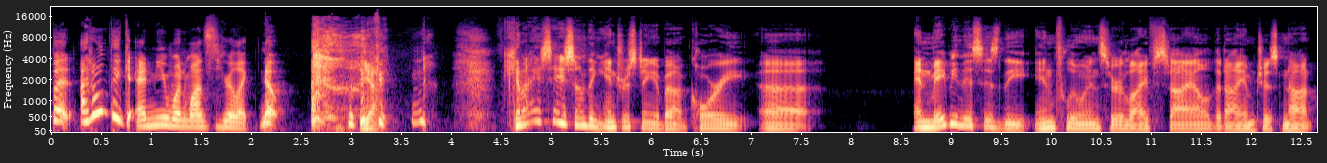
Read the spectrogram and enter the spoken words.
But I don't think anyone wants to hear like, no. yeah. Can I say something interesting about Kory? Uh, and maybe this is the influencer lifestyle that I am just not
